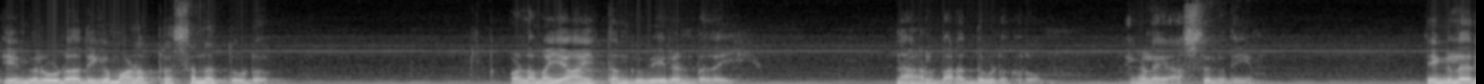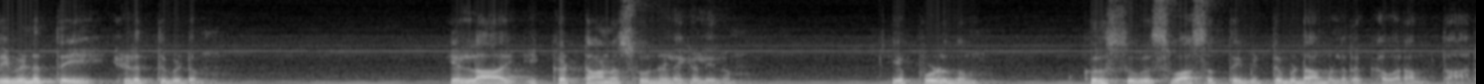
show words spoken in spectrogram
எங்களோடு அதிகமான பிரசன்னத்தோடு வளமையாய் தங்குவீர் என்பதை நாங்கள் மறந்து விடுகிறோம். எங்களை ஆசிர்வதியும். எங்கள் அறிவினத்தை எடுத்துவிடும். எல்லா இக்கட்டான சூழ்நிலைகளிலும் எப்பொழுதும் கிறிஸ்து விசுவாசத்தை விட்டுவிடாமல் இருக்க வரம் தார்.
